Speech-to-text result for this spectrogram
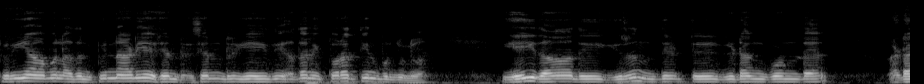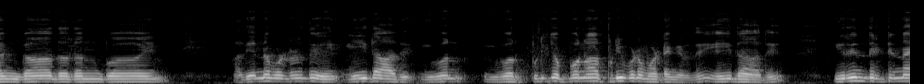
பிரியாமல் அதன் பின்னாடியே சென்று சென்று எய்து அதனை துரத்தின்னு புரிஞ்சுக்கலாம். எய்தாது இருந்திட்டு இடங்கொண்ட அடங்காததன்பாய். அது என்ன பண்ணுறது எய்தாது. இவன் இவர் பிடிக்க போனால் பிடிபட மாட்டேங்கிறது. எய்தாது. இருந்துட்டுன்னா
